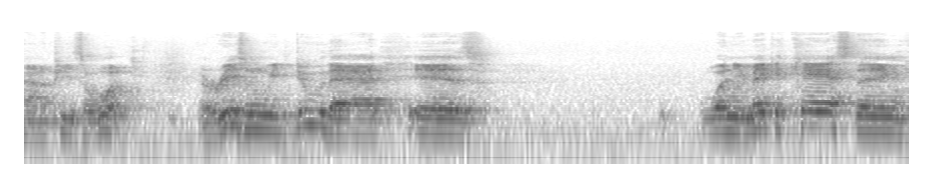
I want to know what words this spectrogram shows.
on a piece of wood. The reason we do that is when you make a casting,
